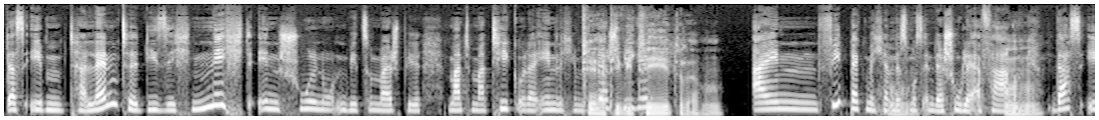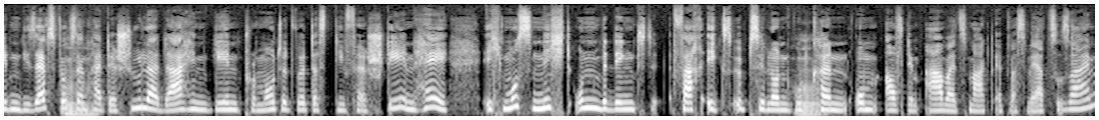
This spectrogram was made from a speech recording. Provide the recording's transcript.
dass eben Talente, die sich nicht in Schulnoten wie zum Beispiel Mathematik oder ähnlichem Kreativität oder ein Feedback-Mechanismus mhm. in der Schule erfahren, mhm. dass eben die Selbstwirksamkeit mhm. der Schüler dahingehend promoted wird, dass die verstehen, hey, ich muss nicht unbedingt Fach XY gut mhm. können, um auf dem Arbeitsmarkt etwas wert zu sein,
